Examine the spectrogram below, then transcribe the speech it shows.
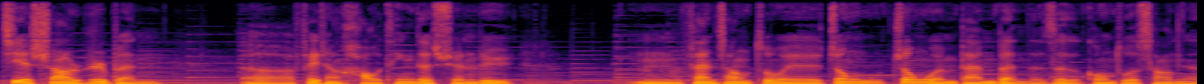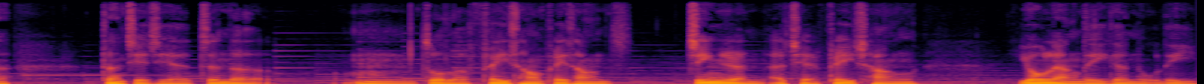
介绍日本，呃，非常好听的旋律。嗯，翻唱作为中中文版本的这个工作上呢，邓姐姐真的，嗯，做了非常非常惊人而且非常优良的一个努力。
